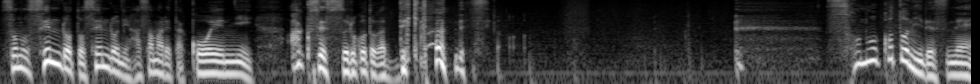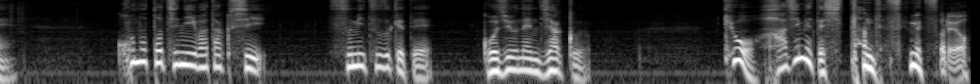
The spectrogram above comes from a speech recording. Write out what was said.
その線路と線路に挟まれた公園にアクセスすることができたんですよ。そのことにですねこの土地に私住み続けて50年弱今日初めて知ったんですよね それを。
